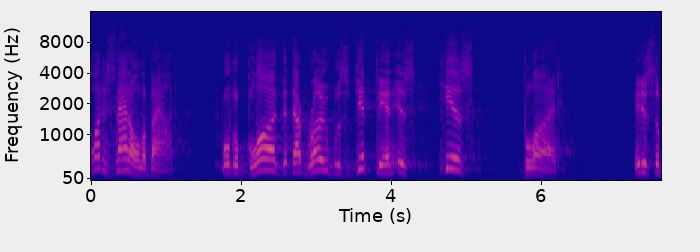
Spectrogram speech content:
What is that all about? Well, the blood that that robe was dipped in is his blood. It is the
